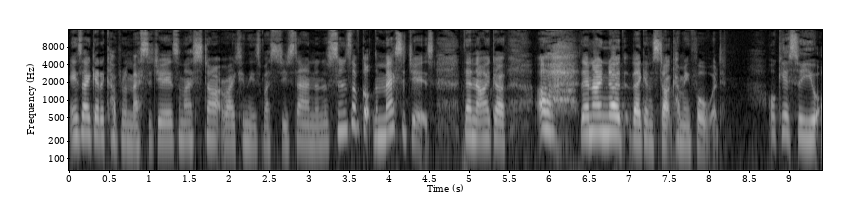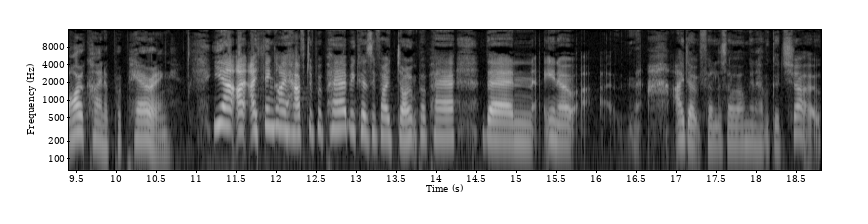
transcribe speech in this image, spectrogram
is I get a couple of messages and I start writing these messages down. And as soon as I've got the messages, then I go, oh, then I know that they're going to start coming forward. Okay, so you are kind of preparing. Yeah, I, I, think I have to prepare because if I don't prepare, then, you know, I don't feel as though I'm going to have a good show.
